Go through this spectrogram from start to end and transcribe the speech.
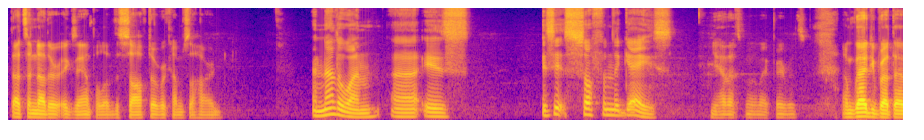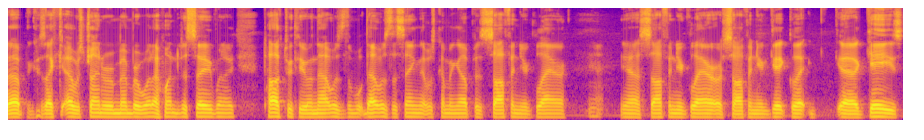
that's another example of the soft overcomes the hard. Another one uh, is is it soften the gaze? Yeah, that's one of my favorites. I'm glad you brought that up because I, I was trying to remember what I wanted to say when I talked with you, and that was the that was the saying that was coming up is soften your glare. Yeah. Yeah, soften your glare or soften your gla- uh, gaze.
